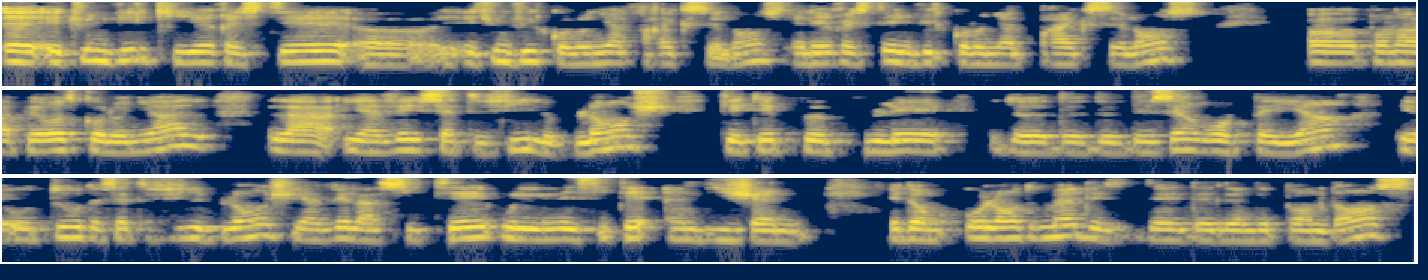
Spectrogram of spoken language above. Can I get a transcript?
est une ville qui est restée, euh, est une ville coloniale par excellence. Elle est restée une ville coloniale par excellence euh, pendant la période coloniale, là, il y avait cette ville blanche qui était peuplée de, de, de, des Européens et autour de cette ville blanche, il y avait la cité ou les cités indigènes. Et donc, au lendemain de, de, l'indépendance,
